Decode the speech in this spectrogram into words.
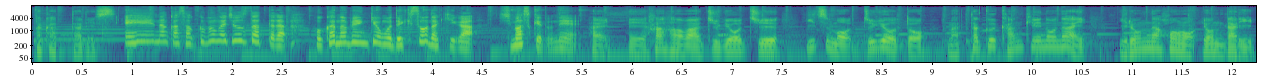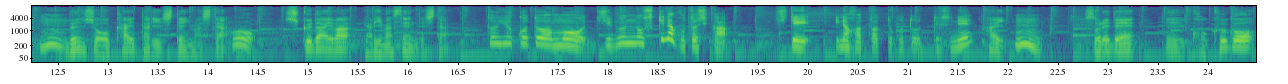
得なかったです。えー、なんか作文が上手だったら他の勉強もできそうな気がしますけどねはい、えーハンハンは授業中いつも授業と全く関係のないいろんな本を読んだりうん文章を書いたりしていました。宿題はやりませんでした。ということはもう自分の好きなことしかしていなかったってことですね。はい、うん、それで、えー国語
